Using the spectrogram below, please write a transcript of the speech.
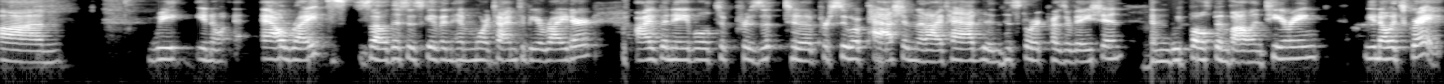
Um, we, you know, Al writes, so this has given him more time to be a writer. I've been able to pres- to pursue a passion that I've had in historic preservation, mm-hmm. and we've both been volunteering. You know, it's great.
